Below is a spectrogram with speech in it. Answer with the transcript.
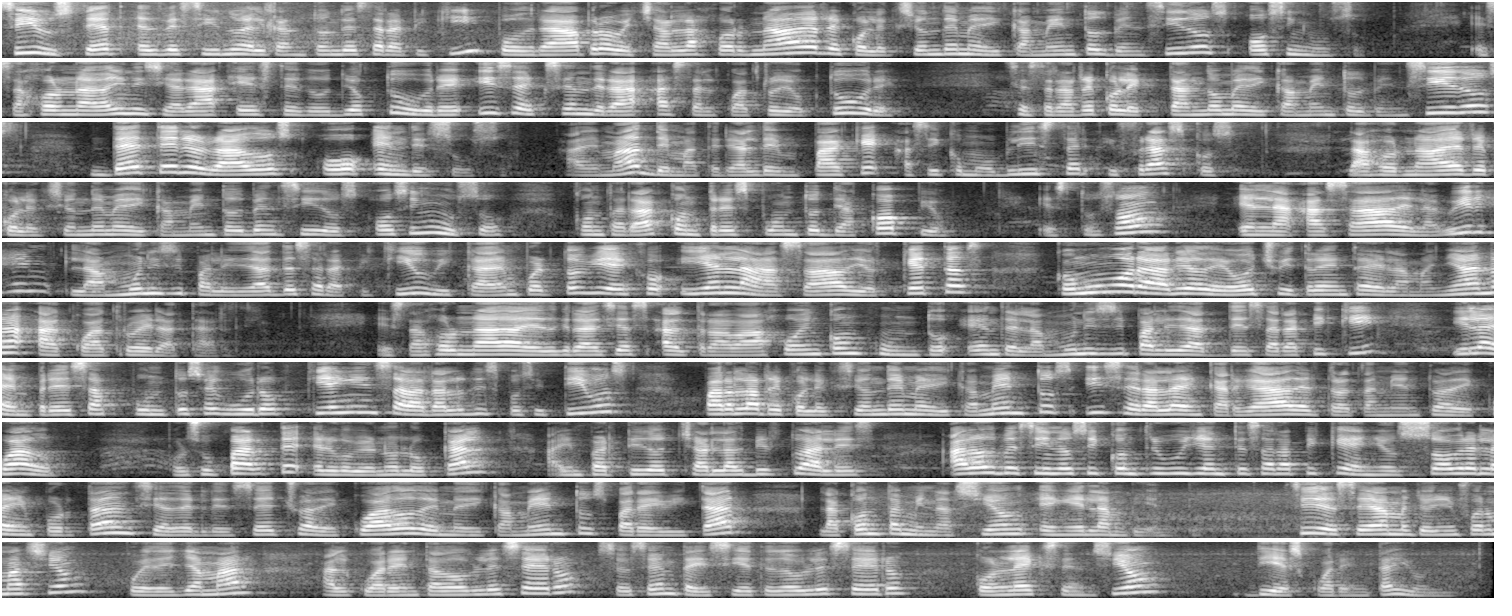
Si usted es vecino del cantón de Sarapiquí, podrá aprovechar la jornada de recolección de medicamentos vencidos o sin uso. Esta jornada iniciará este 2 de octubre y se extenderá hasta el 4 de octubre. Se estará recolectando medicamentos vencidos, deteriorados o en desuso, además de material de empaque, así como blister y frascos. La jornada de recolección de medicamentos vencidos o sin uso contará con tres puntos de acopio. Estos son en la Asada de la Virgen, la Municipalidad de Sarapiquí, ubicada en Puerto Viejo, y en la Asada de Orquetas, con un horario de 8 y 30 de la mañana a 4 de la tarde. Esta jornada es gracias al trabajo en conjunto entre la Municipalidad de Sarapiquí y la empresa Punto Seguro, quien instalará los dispositivos para la recolección de medicamentos y será la encargada del tratamiento adecuado. Por su parte, el gobierno local ha impartido charlas virtuales a los vecinos y contribuyentes arapiqueños sobre la importancia del desecho adecuado de medicamentos para evitar la contaminación en el ambiente. Si desea mayor información, puede llamar al 4000 6700 con la extensión 1041.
